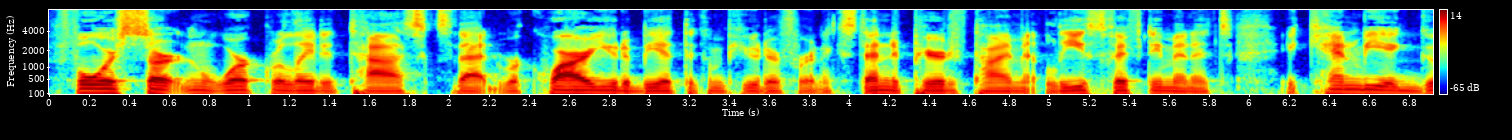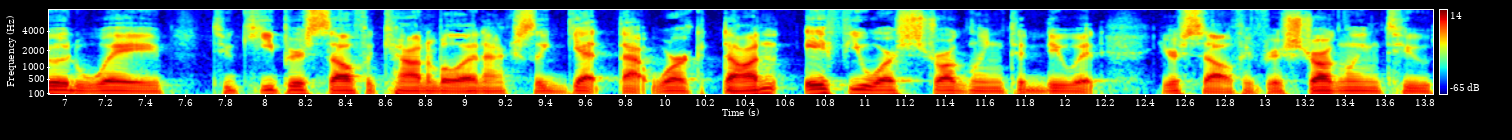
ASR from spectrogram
for certain work related tasks that require you to be at the computer for an extended period of time, at least 50 minutes, it can be a good way to keep yourself accountable and actually get that work done if you are struggling to do it yourself, if you're struggling to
